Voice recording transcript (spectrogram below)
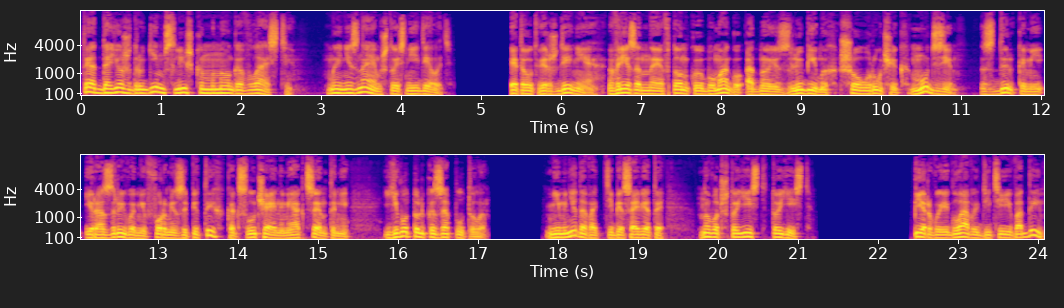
«Ты отдаешь другим слишком много власти. Мы не знаем, что с ней делать. Это утверждение, врезанное в тонкую бумагу одной из любимых шоу-ручек Мудзи с дырками и разрывами в форме запятых, как случайными акцентами, его только запутало. Не мне давать тебе советы, но вот что есть, то есть. Первые главы «Детей воды»,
